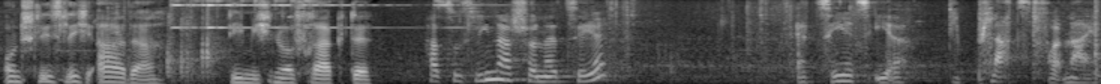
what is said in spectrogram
Und schließlich Ada, die mich nur fragte, Hast du es Lina schon erzählt? Erzähl's ihr. Die platzt vor Neid.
